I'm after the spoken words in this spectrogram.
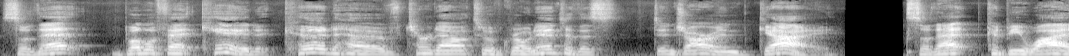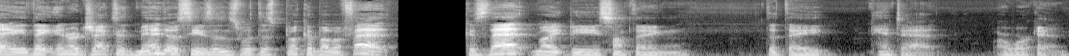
So that Boba Fett kid could have turned out to have grown into this Din Djarin guy. So that could be why they interjected Mando seasons with this book of Boba Fett, because that might be something that they hint at or work in.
